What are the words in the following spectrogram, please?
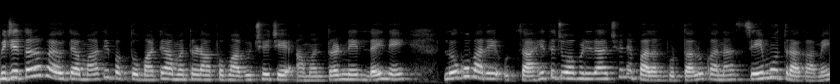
બીજી તરફ અયોધ્યામાંથી ભક્તો માટે આમંત્રણ આપવામાં આવ્યું છે, જે આમંત્રણને લઈને લોકો ભારે ઉત્સાહિત જોવા મળી રહ્યા છે અને પાલનપુર તાલુકાના સેમોત્રા ગામે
